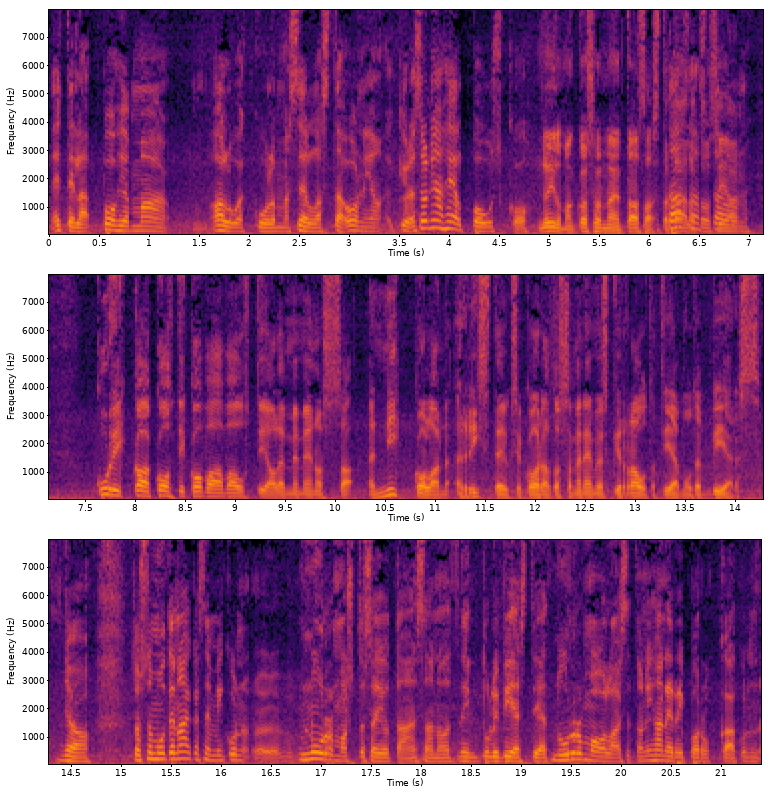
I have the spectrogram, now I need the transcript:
Etelä-Pohjanmaa alue kuulemma sellaista on ja kyllä se on ihan helppo uskoa. No ilman on näin tasasta. Täällä Tasasta tosiaan on. kurikkaa kohti kovaa vauhtia olemme menossa Nikkolan risteyksen kohdalla. Tuossa menee myöskin rautatie muuten vieressä. Joo. Tuossa muuten aikaisemmin, kun Nurmosta sä jotain sanoit, niin tuli viestiä, että nurmoolaiset on ihan eri porukkaa kuin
